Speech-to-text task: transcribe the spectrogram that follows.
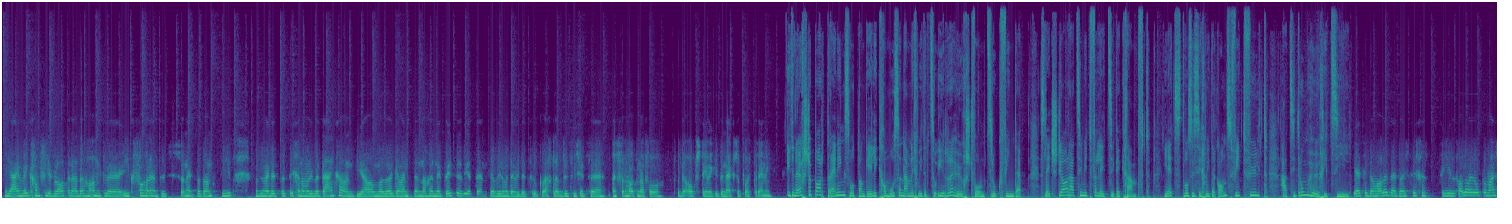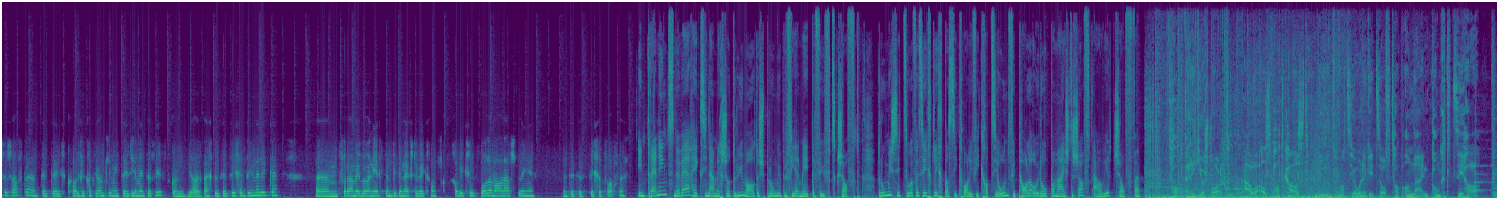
Ich habe im Wettkampf vier Blätter an der Hand äh, eingefahren und das ist schon nicht so ganz viel. Also wir werden das sicher nochmal überdenken und ja, mal schauen, wenn es dann nachher nicht besser wird, dann ja, werden wir dann wieder. Ich glaube, das ist jetzt äh, eine Frage noch von, von der Abstimmung in den nächsten paar Trainings. In den nächsten paar Trainings wird Angelika Moser nämlich wieder zu ihrer Höchstform zurückfinden. Das letzte Jahr hat sie mit Verletzungen gekämpft. Jetzt, wo sie sich wieder ganz fit fühlt, hat sie darum höhere Ziele. Jetzt in der Hallensaison ist sicher das Ziel Halle-Europameisterschaften. Dort ist die Qualifikationslimite 4,50 Meter. Und ja, ich denke, das wird sicher drinnen liegen. Ähm, vor allem eben, wenn ich jetzt dann bei den nächsten Wettkampf wirklich voll am Anlauf springen kann und das sicher zu fassen. Im Training zu Nevers hat sie nämlich schon dreimal den Sprung über 4,50 Meter geschafft. Darum ist sie zuversichtlich, dass sie die Qualifikation für die Halle-Europameisterschaft auch wird schaffen Top Regiosport, auch als Podcast. Mehr Informationen gibt es auf toponline.ch.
